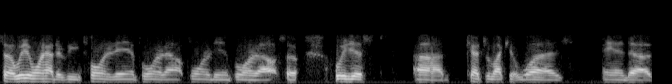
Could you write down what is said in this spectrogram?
So we didn't want to have to be pulling it in, pulling it out, pulling it in, pulling it out. So we just uh, kept it like it was, and uh,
